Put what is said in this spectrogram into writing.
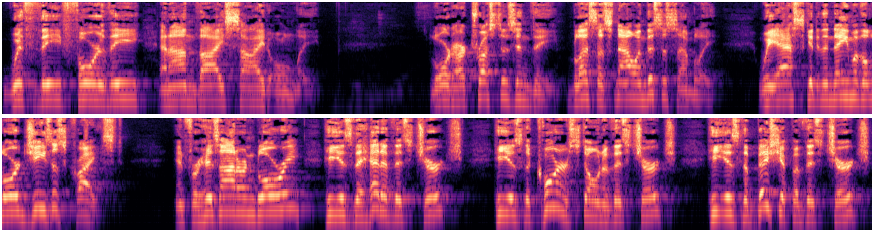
with thee, for thee, and on thy side only. Lord, our trust is in thee. Bless us now in this assembly. We ask it in the name of the Lord Jesus Christ. And for his honor and glory, he is the head of this church. He is the cornerstone of this church. He is the bishop of this church.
